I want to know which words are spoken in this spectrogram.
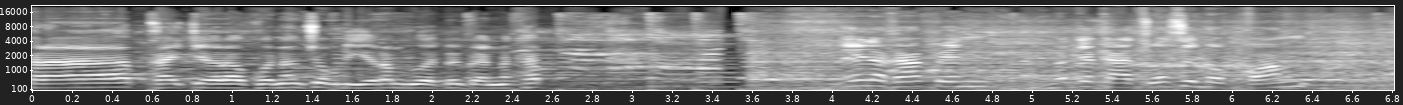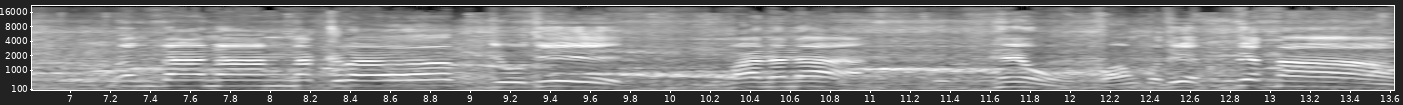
ครับ ใครเจอเราคนนั้นโชคดีร่ำรวยไปกันนะครับ นี่แหละครับเป็นบรรยากาศสวนสนุกของเมืองดานางนะครับ อยู่ที่บานาน่าเฮลของประเทศเวียดนาม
